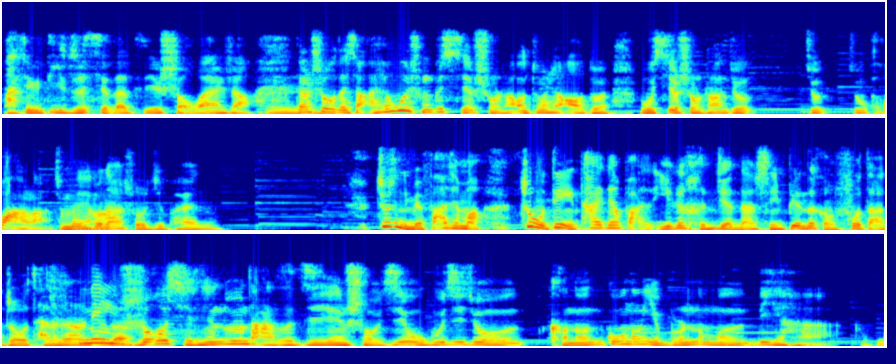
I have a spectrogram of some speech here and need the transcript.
把这个地址写在自己手腕上。嗯。但是我在想，哎，为什么不写手上？我突然想，哦，对，如果写手上就就就化了，就没了。不拿手机拍呢？就是你没发现吗？这种电影它一定要把一个很简单的事情变得很复杂之后，才能让那个时候写信都用打字机，手机我估计就可能功能也不是那么厉害。不会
